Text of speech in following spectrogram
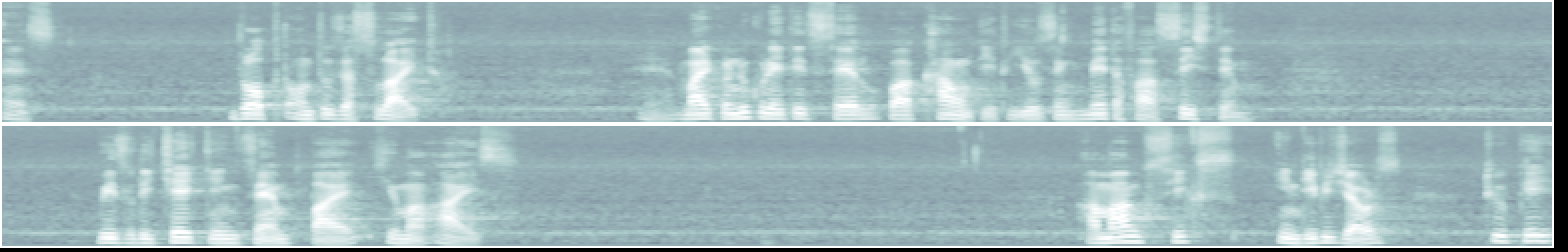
as dropped onto the slide. Uh, micronucleated cells were counted using Metafast system with rechecking them by human eyes. Among six individuals, two,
